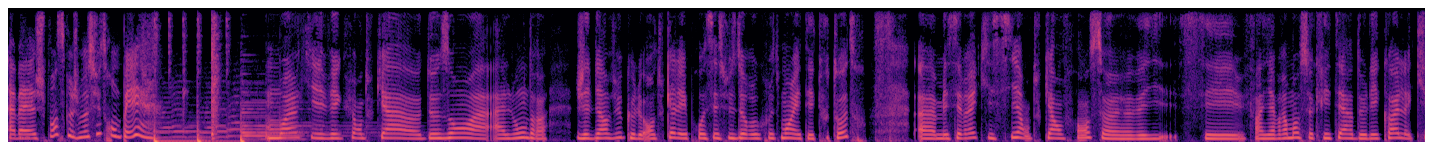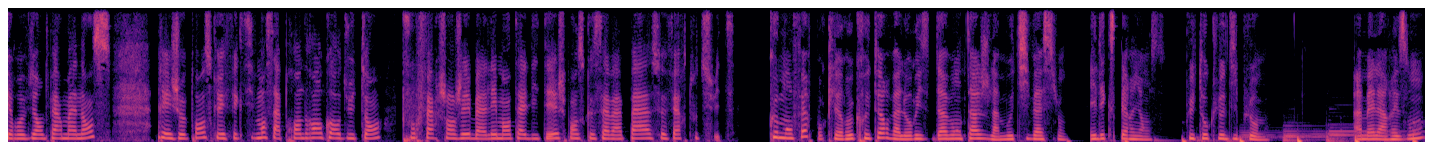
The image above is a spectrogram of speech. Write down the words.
Ah ben, je pense que je me suis trompée. Moi qui ai vécu en tout cas euh, deux ans à, Londres, j'ai bien vu que le, en tout cas les processus de recrutement étaient tout autres. mais c'est vrai qu'ici, en tout cas en France, c'est, enfin il y a vraiment ce critère de l'école qui revient en permanence. Et je pense qu'effectivement ça prendra encore du temps pour faire changer bah, les mentalités. Je pense que ça va pas se faire tout de suite. Comment faire pour que les recruteurs valorisent davantage la motivation et l'expérience plutôt que le diplôme? Amel a raison,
